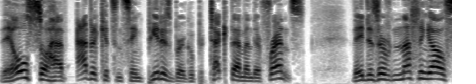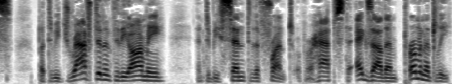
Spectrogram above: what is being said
They also have advocates in St. Petersburg who protect them and their friends. They deserve nothing else but to be drafted into the army and to be sent to the front, or perhaps to exile them permanently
